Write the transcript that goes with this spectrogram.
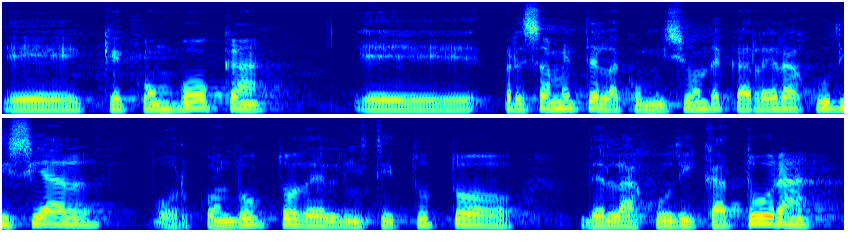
que convoca precisamente la Comisión de Carrera Judicial por conducto del Instituto de la Judicatura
